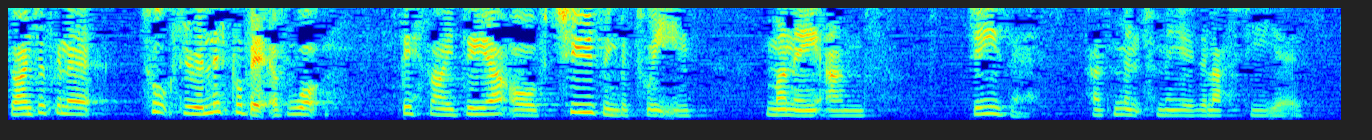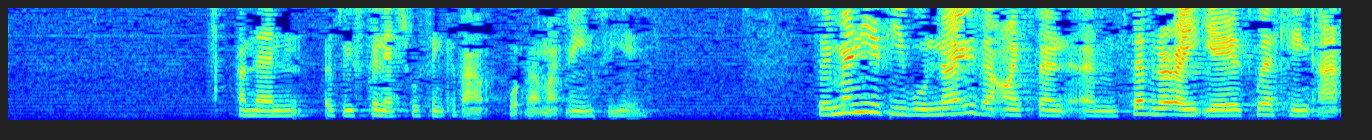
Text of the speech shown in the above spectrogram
So I'm just going to talk through a little bit of what this idea of choosing between money and Jesus has meant for me over the last few years. And then as we finish, we'll think about what that might mean for you. So many of you will know that I spent um, seven or eight years working at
